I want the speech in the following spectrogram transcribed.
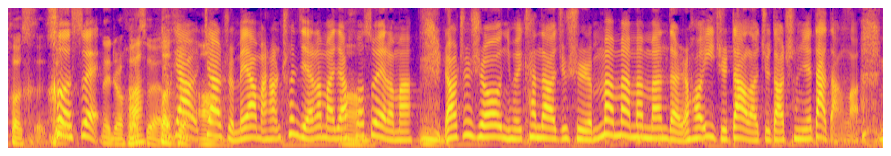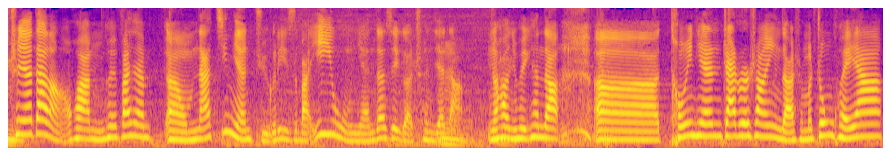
贺岁贺岁。那就是贺岁了啊就要就要啊准备要马上春节了嘛，就要啊贺岁了嘛。嗯然后这时候你会看到，就是慢慢慢慢的，然后一直到了就到春节大档了。嗯春节大档的话，你会发现，嗯，我们拿今年举个例子吧，一五年的这个春节档，然后你会看到，呃，同一天扎堆上映的什么钟馗呀，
